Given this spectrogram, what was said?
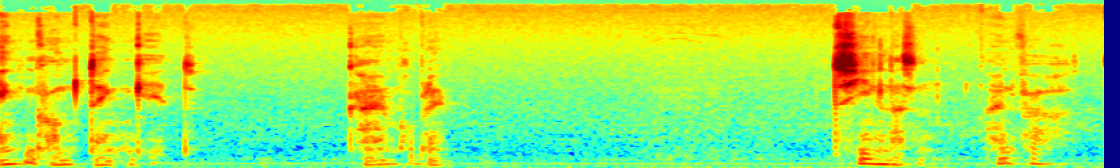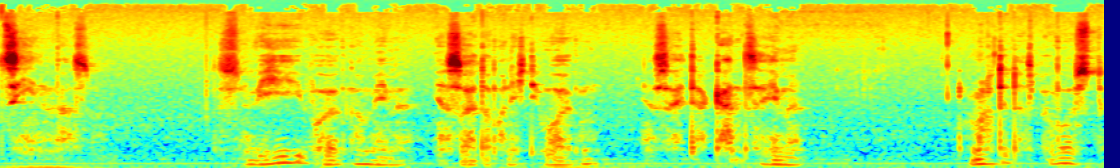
Denken kommt, Denken geht. Kein Problem. Ziehen lassen. Einfach ziehen lassen. Ihr seid aber nicht die Wolken, ihr seid der ganze Himmel. Mach dir das bewusst.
